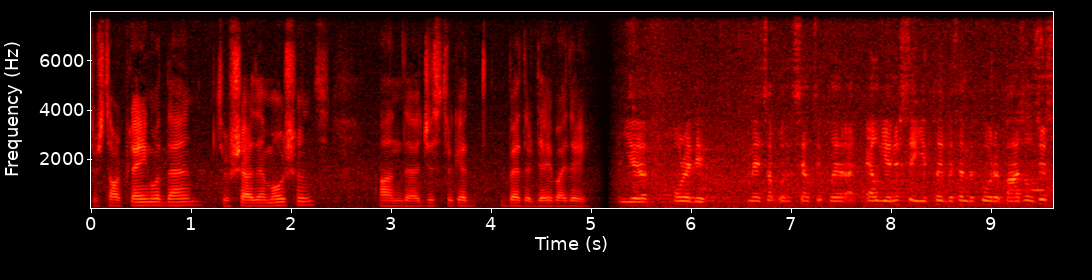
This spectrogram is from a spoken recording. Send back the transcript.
to start playing with them, to share the emotions, and uh, just to get better day by day. You've already met up with a Celtic player, Elyounoussi. You played with him before at Basel. Just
